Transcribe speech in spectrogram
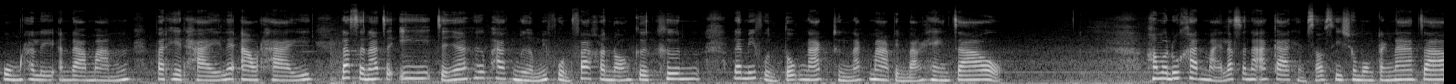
คลุมทะเลอันดามัน ประเทศไทยและอ่าวไทย ลักษณะจะอี้จะย่าให้ภาคเหนือมีฝนฟ้าขนองเกิดขึ้น และมีฝนตกหนักถึงนักมาเป็นบางแห่งเจ้าเรามาดูคันหมายลักษณะอากาศเห็นเซาซีชั่วโมงตั้งหน้าเจ้า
